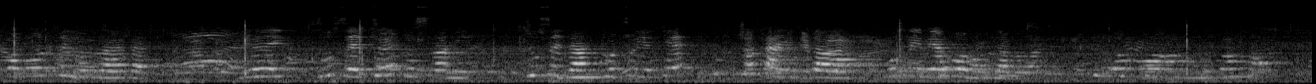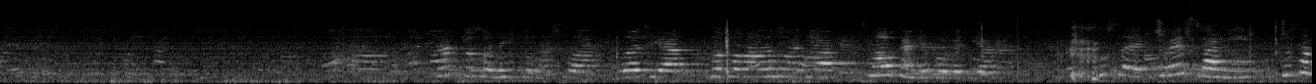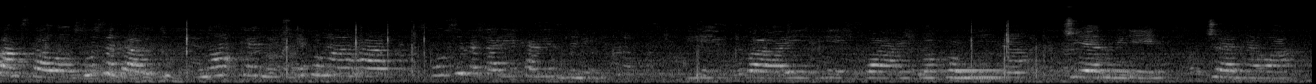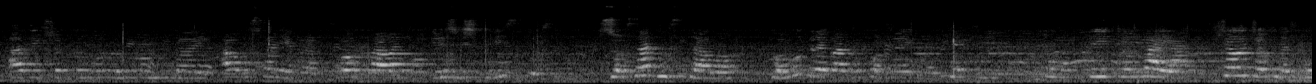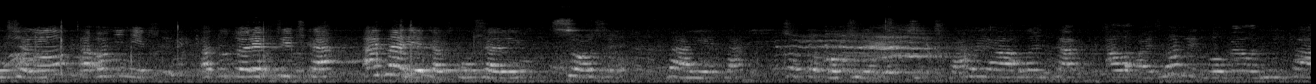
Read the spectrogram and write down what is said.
Pomôcť? Hej, je to s vami? Suseda, počujete? Čo sa im stalo? Musím ja pomoc zavolať. Takto som ich tu našla. Ležia, do povale hľadia, slovka nepovedia. Sused, čo je s? Čo sa vám stalo? Suseda? No, keď nič nepomáha, skúsime zariekanie z viny. Líbaj, líbaj do čierny, černela a ty všetko s Božovým hýbali a už sa nepracujú. Pochválen Boh Ježiš Kristus. Čo sa tu stalo? Komu treba duchovnej deti? Títo dvaja. Všeličo sme skúšali a oni nešli. A túto repčička aj zarieta skúšali. Čože? Zarieta? Čo to počuje repčička? Ja len tak, ale aj z modlitbou veľodníka.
